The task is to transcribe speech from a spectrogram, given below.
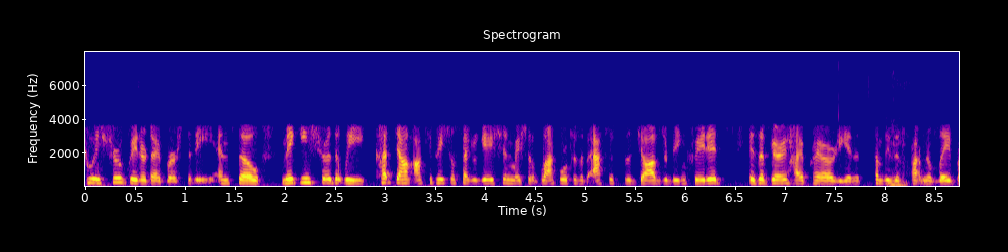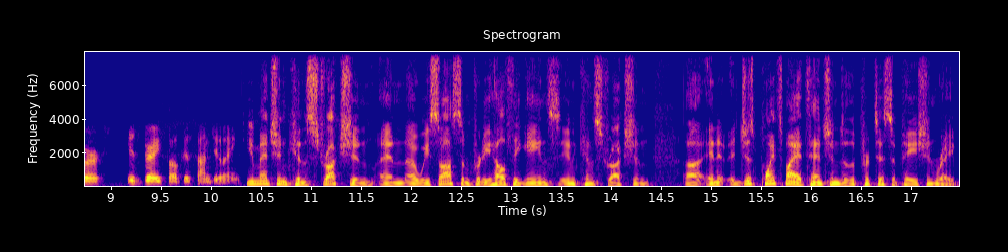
to ensure greater diversity. And so making sure that we cut down occupational segregation, make sure that black workers have access to the jobs are being created is a very high priority. And it's something yeah. the Department of Labor is very focused on doing. You mentioned construction, and uh, we saw some pretty healthy gains in construction. Uh, and it, it just points my attention to the participation rate,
